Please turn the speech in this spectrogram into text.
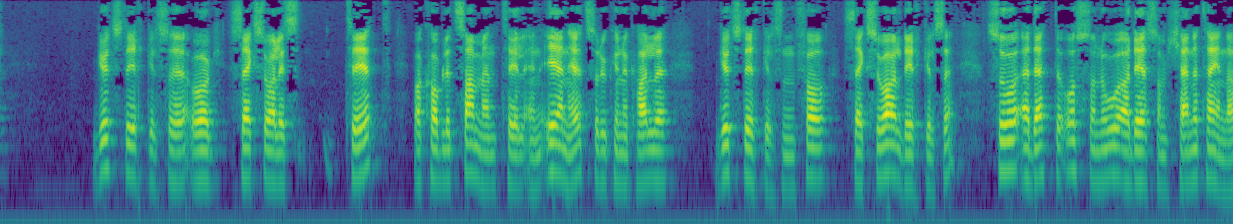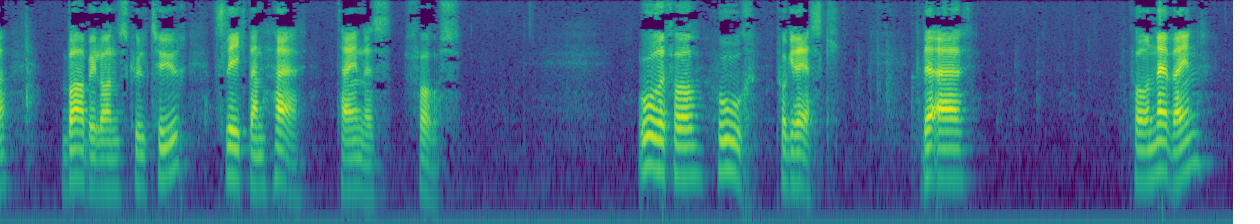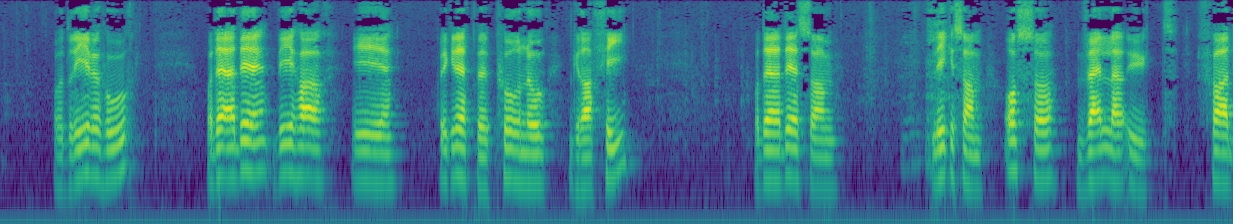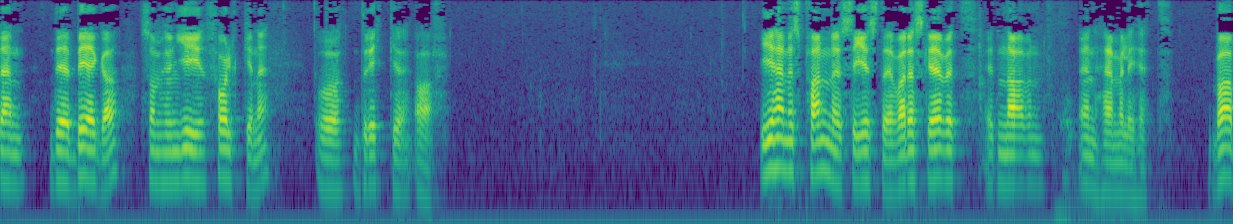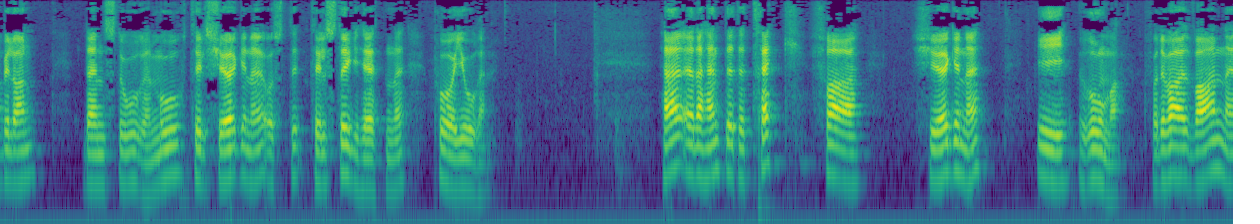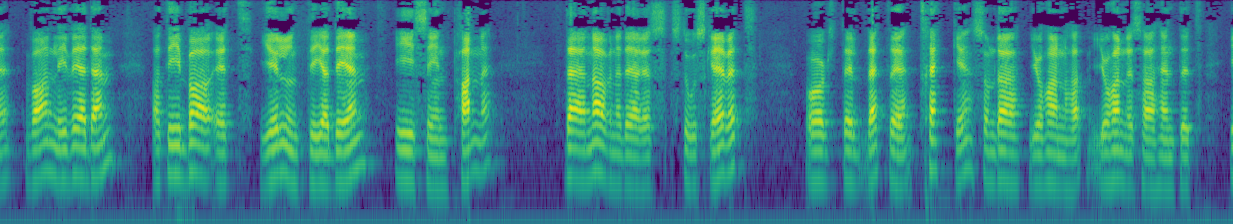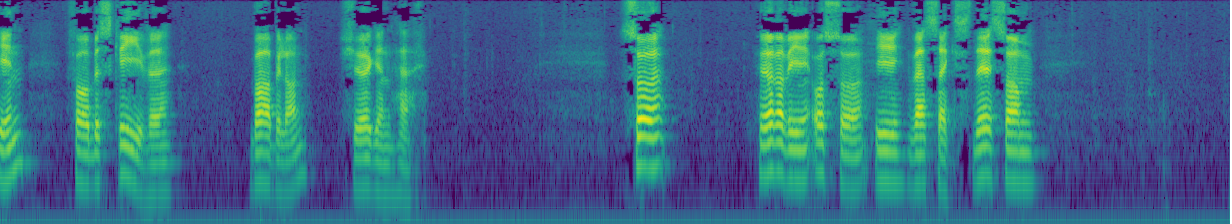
gudsdyrkelse og seksualitet var koblet sammen til en enhet, så du kunne kalle gudsdyrkelsen for seksualdyrkelse, så er dette også noe av det som kjennetegner Babylons kultur, slik den her tegnes for oss. Ordet for hor på gresk, det er pornevein, å drive hor, og det er det vi har i begrepet pornografi, og det er det som likesom også veller ut fra den, det beger som hun gir folkene å drikke av. I hennes panne, sies det, var det skrevet et navn, en hemmelighet. Babylon, den store, mor til skjøgene og st til stygghetene på jorden. Her er det hentet et trekk fra skjøgene i Roma, for det var vane, vanlig ved dem at de bar et gyllent diadem i sin panne der navnet deres sto skrevet, og til dette trekket som da Johannes har hentet inn for å beskrive Babylon, skjøgen her. Så hører vi også i vers 6 det som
